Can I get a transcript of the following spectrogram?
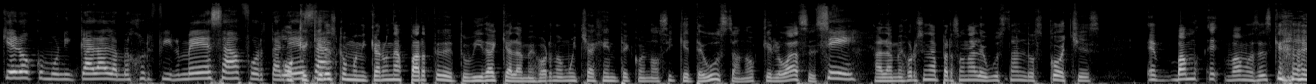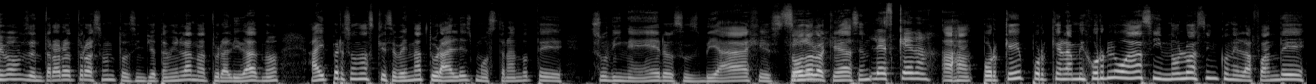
quiero comunicar a lo mejor firmeza, fortaleza. O que quieres comunicar una parte de tu vida que a lo mejor no mucha gente conoce y que te gusta, ¿no? Que lo haces. Sí. A lo mejor si a una persona le gustan los coches, eh, vamos, eh, vamos, es que ahí vamos a entrar a otro asunto, Cintia, también la naturalidad, ¿no? Hay personas que se ven naturales mostrándote su dinero, sus viajes, todo lo que hacen. Les queda. Ajá, ¿por qué? Porque a lo mejor lo hacen, no lo hacen con el afán de,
